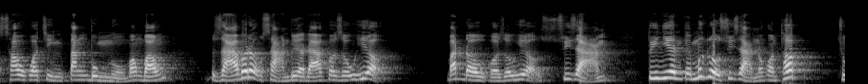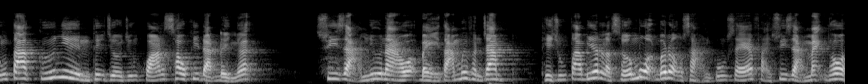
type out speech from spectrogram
sau quá trình tăng bùng nổ bong bóng, giá bất động sản bây giờ đã có dấu hiệu bắt đầu có dấu hiệu suy giảm. Tuy nhiên cái mức độ suy giảm nó còn thấp. Chúng ta cứ nhìn thị trường chứng khoán sau khi đạt đỉnh ấy, suy giảm như nào 7 80% thì chúng ta biết là sớm muộn bất động sản cũng sẽ phải suy giảm mạnh thôi.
